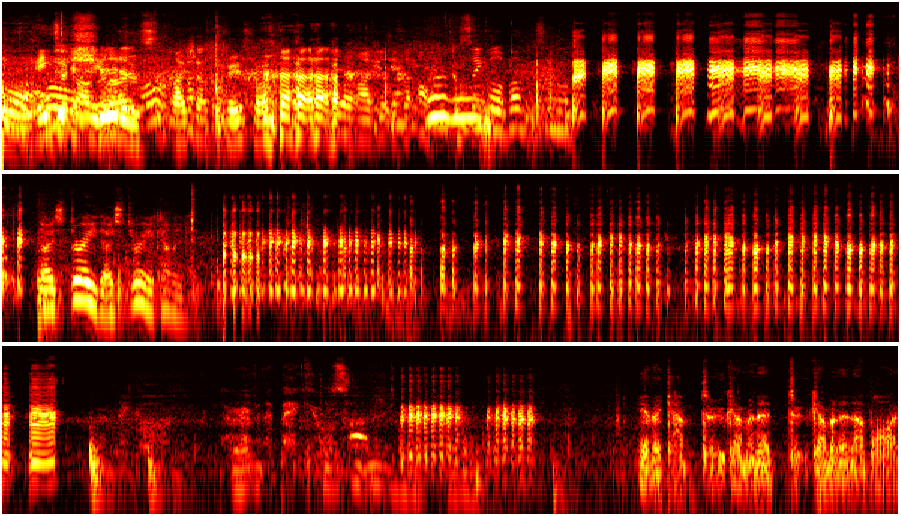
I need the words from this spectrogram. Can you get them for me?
Oh, he took shooters. I shot the first one. oh, single above it, single above Those three, those three are coming. Yeah, they come. Two coming in. Two coming in up high.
